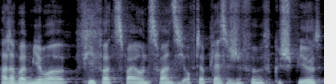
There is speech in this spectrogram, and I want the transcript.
hat er bei mir mal FIFA 22 auf der PlayStation 5 gespielt.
